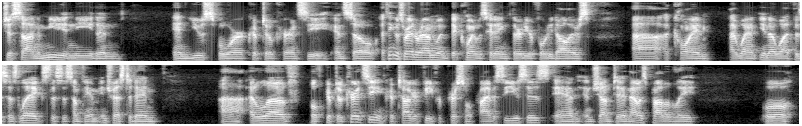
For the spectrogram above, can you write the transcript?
just saw an immediate need and, and use for cryptocurrency. And so I think it was right around when Bitcoin was hitting 30 or $40 uh, a coin. I went, you know what, this has legs. This is something I'm interested in. Uh, I love both cryptocurrency and cryptography for personal privacy uses and, and jumped in. That was probably well,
